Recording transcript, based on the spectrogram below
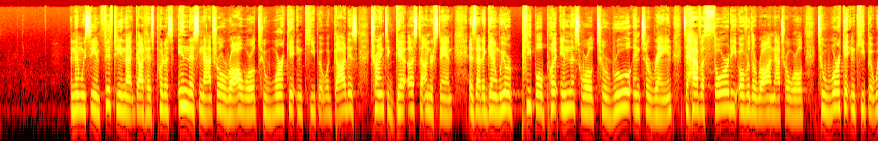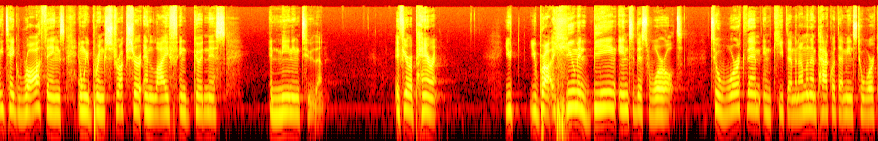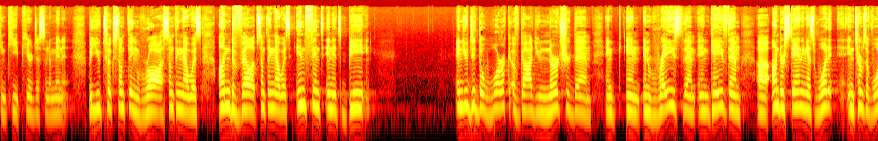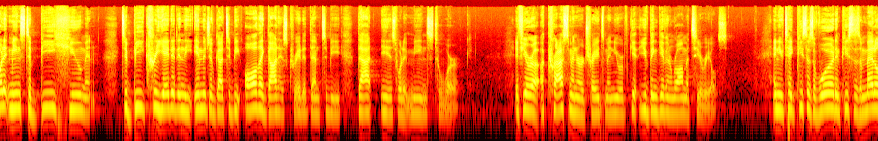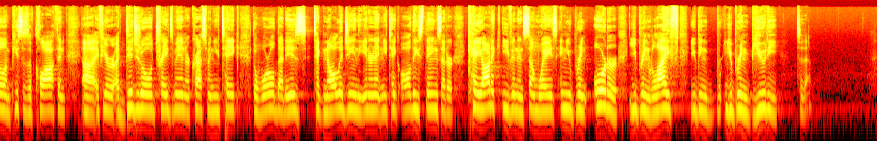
And then we see in 15 that God has put us in this natural, raw world to work it and keep it. What God is trying to get us to understand is that, again, we were people put in this world to rule and to reign, to have authority over the raw natural world, to work it and keep it. We take raw things and we bring structure and life and goodness and meaning to them. If you're a parent, you, you brought a human being into this world to work them and keep them. And I'm going to unpack what that means to work and keep here just in a minute. But you took something raw, something that was undeveloped, something that was infant in its being. And you did the work of God. You nurtured them and, and, and raised them and gave them uh, understanding as what it, in terms of what it means to be human to be created in the image of God, to be all that God has created them to be. That is what it means to work. If you're a, craftsman or a tradesman, you you've been given raw materials and you take pieces of wood and pieces of metal and pieces of cloth. And uh, if you're a digital tradesman or craftsman, you take the world that is technology and the internet, and you take all these things that are chaotic, even in some ways, and you bring order, you bring life, you bring, you bring beauty to them.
